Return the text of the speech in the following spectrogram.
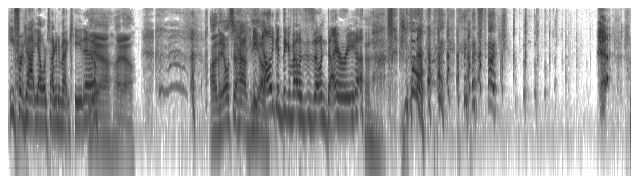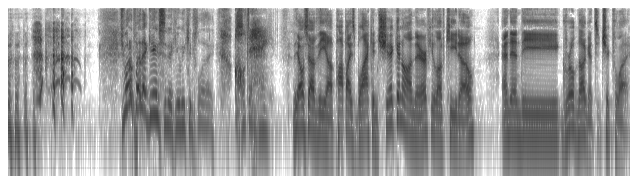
He forgot y'all were talking about keto. yeah, I know. Uh, they also have the. All Um, he could think about was his own diarrhea. No, that's not true. If you want to play that game, Sinicky, we can play. All day. they also have the uh, Popeyes blackened chicken on there if you love keto, and then the grilled nuggets at Chick Fil A,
